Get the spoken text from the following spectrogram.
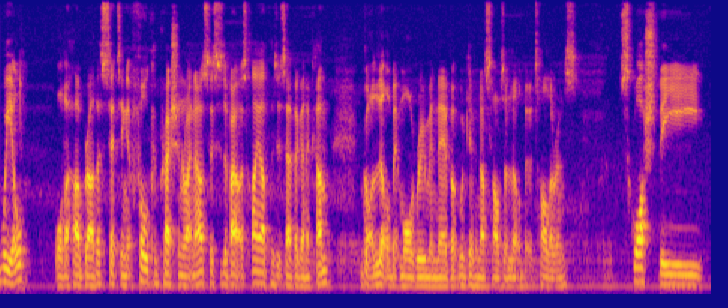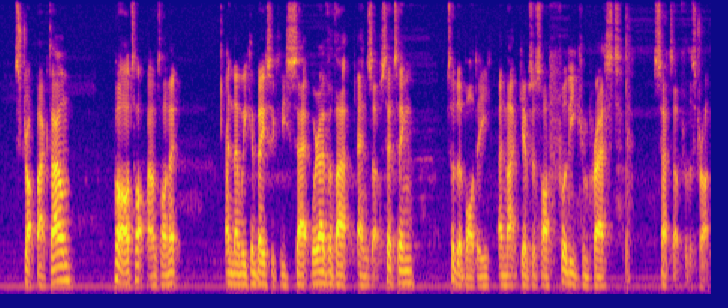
wheel, or the hub rather, sitting at full compression right now, so this is about as high up as it's ever going to come. We've got a little bit more room in there, but we're giving ourselves a little bit of tolerance squash the strut back down, put our top mount on it, and then we can basically set wherever that ends up sitting to the body, and that gives us our fully compressed setup for the strut.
